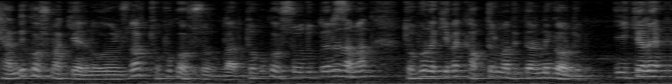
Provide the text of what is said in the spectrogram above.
kendi koşmak yerine oyuncular topu koşturdular. Topu koşturdukları zaman topu rakibe kaptırmadıklarını gördük. İlk yarı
